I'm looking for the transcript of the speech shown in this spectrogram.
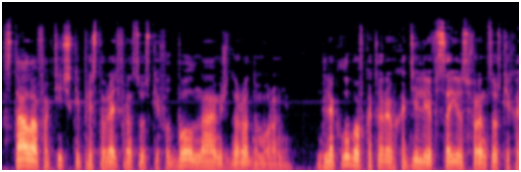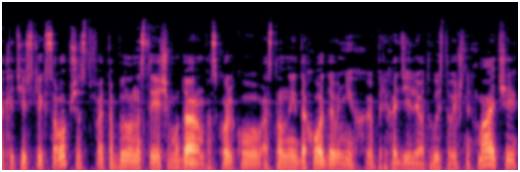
стала фактически представлять французский футбол на международном уровне. Для клубов, которые входили в союз французских атлетических сообществ, это было настоящим ударом, поскольку основные доходы у них приходили от выставочных матчей,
